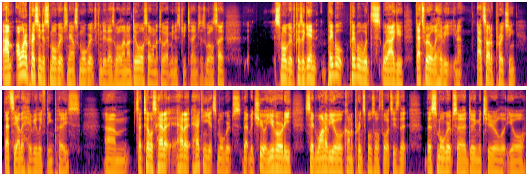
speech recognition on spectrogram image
Um, I want to press into small groups and how small groups can do that as well. And I do also want to talk about ministry teams as well. So small groups, because again, people people would would argue that's where all the heavy, you know, outside of preaching, that's the other heavy lifting piece. Um, so tell us how to how to how can you get small groups that mature? You've already said one of your kind of principles or thoughts is that the small groups are doing material that you're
